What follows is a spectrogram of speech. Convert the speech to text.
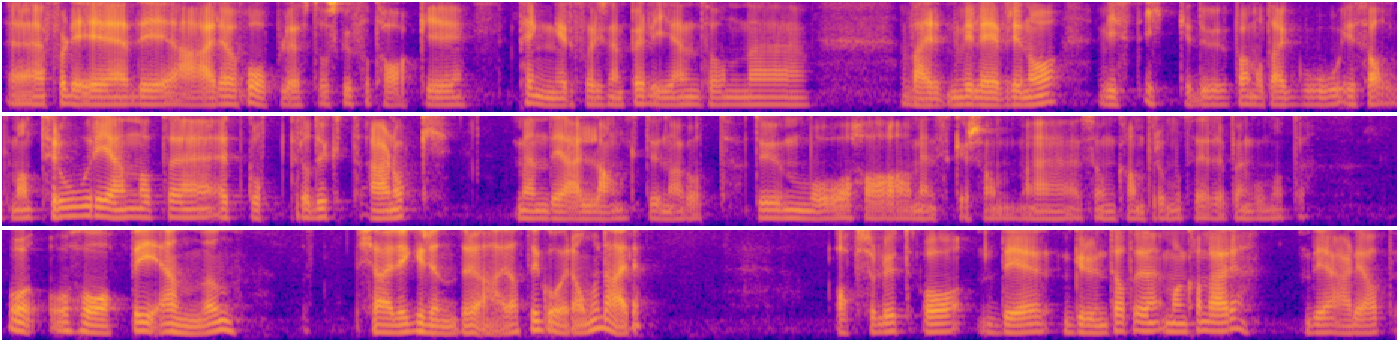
Eh, for det, det er håpløst å skulle få tak i penger f.eks. i en sånn eh, verden vi lever i nå, hvis ikke du på en måte er god i salg. Man tror igjen at eh, et godt produkt er nok, men det er langt unna godt. Du må ha mennesker som, eh, som kan promotere det på en god måte. Og, og håpet i enden, kjære gründere, er at det går an å lære. Absolutt. Og det, grunnen til at man kan lære, det er det at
